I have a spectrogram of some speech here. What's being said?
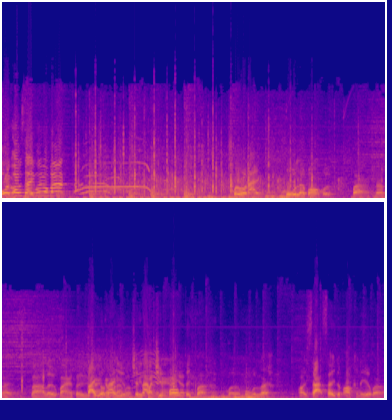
អូយបងស្អីមួយមកបាទមើលអូនឯងមូលហើយបងមើលបាទហ្នឹងហើយបាទឥឡូវបែរទៅដៃអូនឯងយើងចំណាប់ជាងបងតិចបាទមើលមូលណាឲ្យសាកសីទាំងអស់គ្នាបាទ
